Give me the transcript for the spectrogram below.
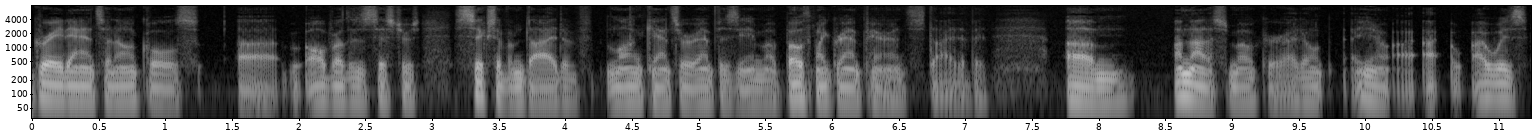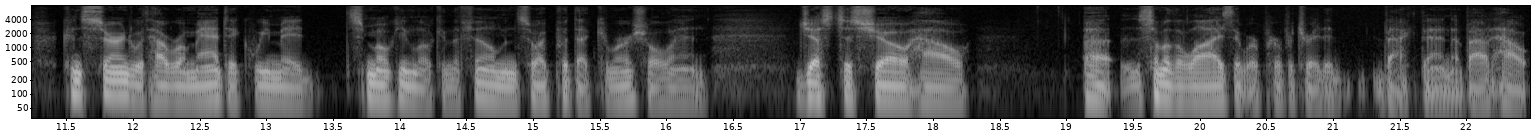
great aunts and uncles. Uh, all brothers and sisters. Six of them died of lung cancer or emphysema. Both my grandparents died of it. Um, I'm not a smoker. I don't, you know, I, I, I was concerned with how romantic we made smoking look in the film, and so I put that commercial in just to show how uh, some of the lies that were perpetrated back then about how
